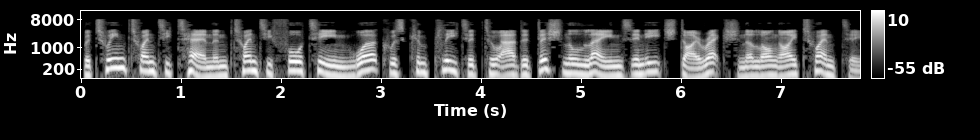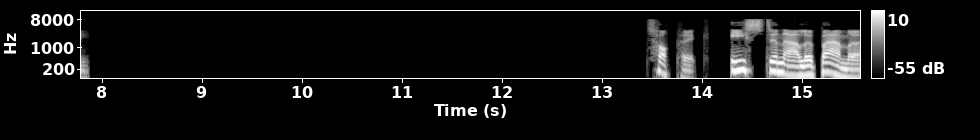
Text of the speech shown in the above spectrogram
Between 2010 and 2014 work was completed to add additional lanes in each direction along I-20. Topic Eastern Alabama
